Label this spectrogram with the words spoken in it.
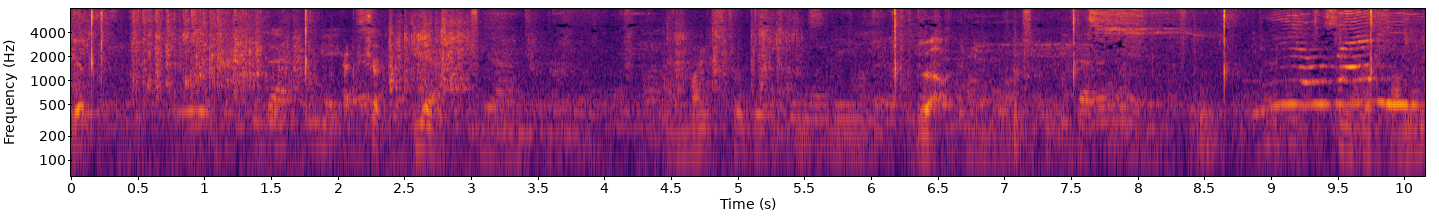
Yep. Sure. Yeah. Yeah. I might still get a decent amount. Well. Silver summon.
